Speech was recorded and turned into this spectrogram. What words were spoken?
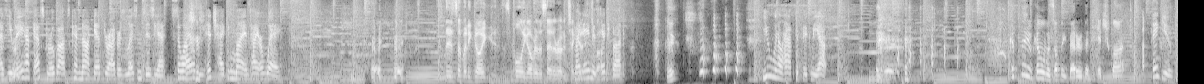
As you may have guessed, robots cannot get driver's licenses yet, so I'll be hitchhiking my entire way. There's somebody going, pulling over the side of the road to check My name is. Hitchbot. You will have to pick me up. Couldn't they have come up with something better than Hitchbot? Thank you.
